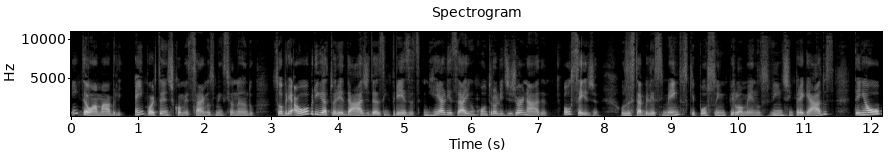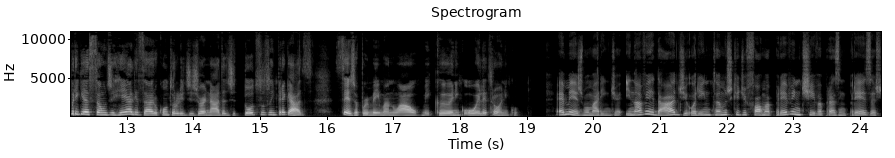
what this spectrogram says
Então, Amable, é importante começarmos mencionando sobre a obrigatoriedade das empresas em realizarem um controle de jornada, ou seja, os estabelecimentos que possuem pelo menos 20 empregados têm a obrigação de realizar o controle de jornada de todos os empregados, seja por meio manual, mecânico ou eletrônico. É mesmo, Maríndia. E, na verdade, orientamos que, de forma preventiva para as empresas,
